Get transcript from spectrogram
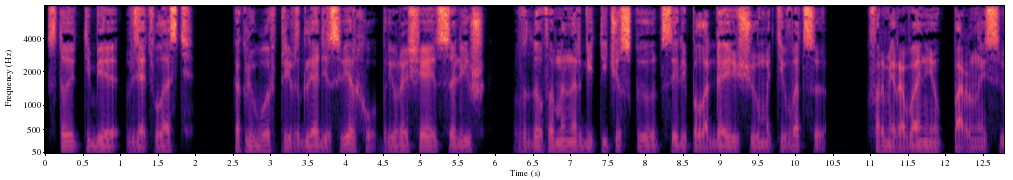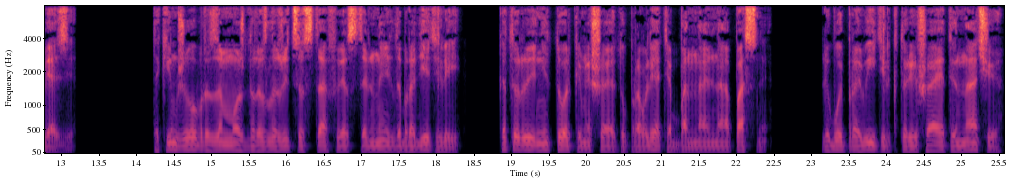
Стоит тебе взять власть, как любовь при взгляде сверху превращается лишь в дофамэнергетическую целеполагающую мотивацию к формированию парной связи. Таким же образом можно разложить состав и остальных добродетелей которые не только мешают управлять, а банально опасны. Любой правитель, кто решает иначе,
